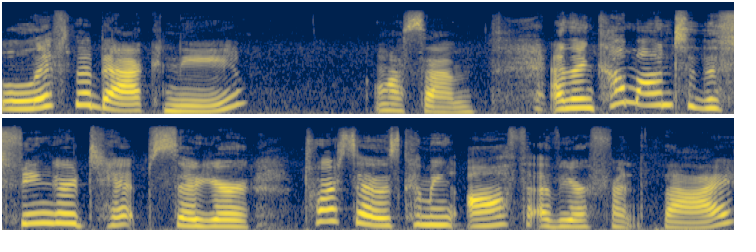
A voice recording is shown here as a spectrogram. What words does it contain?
lift the back knee. Awesome. And then come onto the fingertips so your torso is coming off of your front thigh.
